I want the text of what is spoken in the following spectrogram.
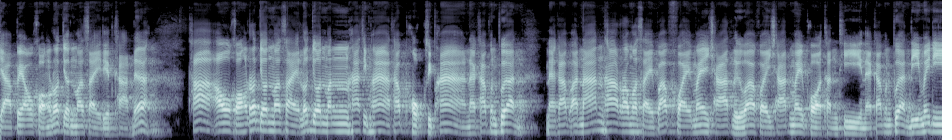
อย่าไปเอาของรถยนต์มาใส่เด็ดขาดเด้อ ถ้าเอาของรถยนต์มาใส่รถยนต์มัน 55ทับ65 นะครับเพื่อนๆนะครับอันนั้นถ้าเรามาใส่ปั๊บไฟไม่ชาร์จ หรือว่าไฟชาร์จไม่พอทันทีนะครับเพื่อนๆดีไม่ดี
